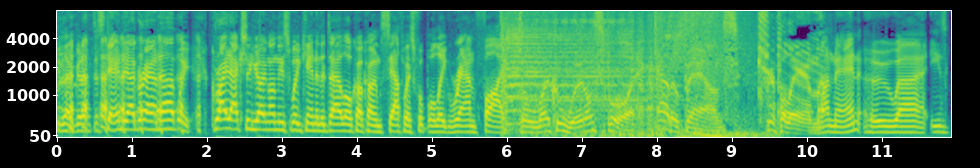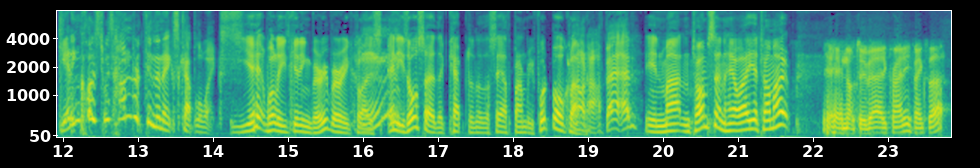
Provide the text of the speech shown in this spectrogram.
We're going to have to stand our ground, aren't we? Great action going on this weekend in the Dale Alcock Home Southwest Football League Round 5. The local word on sport. Out of bounds. Triple M. One man who uh, is getting close to his 100th in the next couple of weeks. Yeah, well, he's getting very, very close, and he's also the captain of the South Bunbury Football Club. Not half bad. in Martin Thompson. How are you, Tomo? Yeah, not too bad, Craney. Thanks for that.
